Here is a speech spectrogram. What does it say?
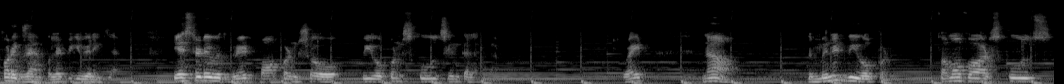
For example, let me give you an example. Yesterday, with great pomp and show, we opened schools in Telangana. Right now, the minute we opened, some of our schools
